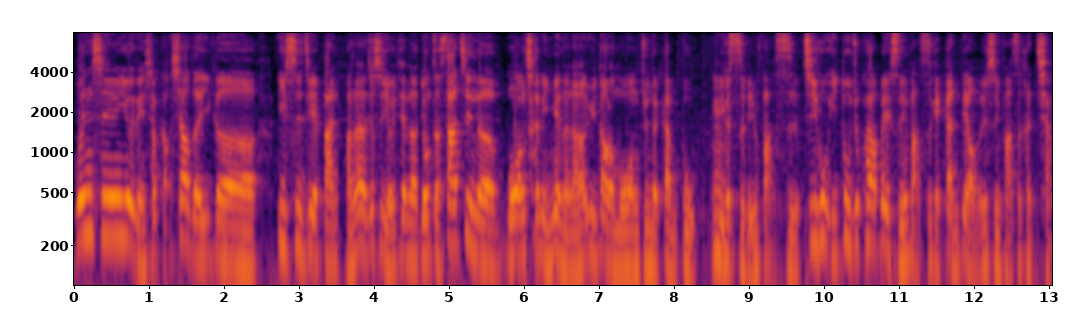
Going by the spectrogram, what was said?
温馨又有点小搞笑的一个异世界番，反正就是有一天呢，勇者杀进了魔王城里面呢，然后遇到了魔王军的干部，一个死灵法师，几乎一度就快要被死灵法师给干掉了，因为死灵法师很强。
